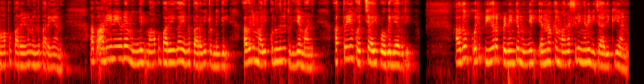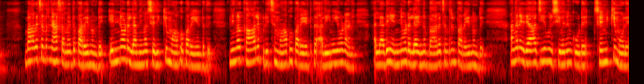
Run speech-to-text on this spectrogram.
മാപ്പ് പറയണമെന്ന് പറയാണ്. അപ്പോൾ അലീനയുടെ മുന്നിൽ മാപ്പ് പറയുക എന്ന് പറഞ്ഞിട്ടുണ്ടെങ്കിൽ അവർ മരിക്കുന്നതിന് തുല്യമാണ്. അത്രയും കൊച്ചായി പോകില്ലേ അവർ അതും ഒരു പീറ പെണ്ണിന്റെ മുന്നിൽ എന്നൊക്കെ മനസ്സിലിങ്ങനെ വിചാരിക്കുകയാണ്. ബാലചന്ദ്രൻ ആ സമയത്ത് പറയുന്നുണ്ട് എന്നോടല്ല നിങ്ങൾ ശരിക്കും മാപ്പ് പറയേണ്ടത്. നിങ്ങൾ കാൽ പിടിച്ച് മാപ്പ് പറയേണ്ടത് അലീനയോടാണ്. അല്ലാതെ എന്നോടല്ല എന്ന് ബാലചന്ദ്രൻ പറയുന്നുണ്ട്. അങ്ങനെ രാജീവും ശിവനും കൂടെ ക്ഷമിക്കും മോളെ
